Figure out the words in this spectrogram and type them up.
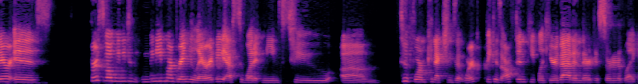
there is first of all, we need to we need more granularity as to what it means to um, to form connections at work because often people hear that and they're just sort of like,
